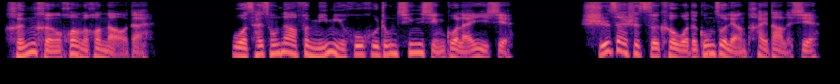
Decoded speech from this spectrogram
狠狠晃了晃脑袋，我才从那份迷迷糊糊中清醒过来一些。实在是此刻我的工作量太大了些，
